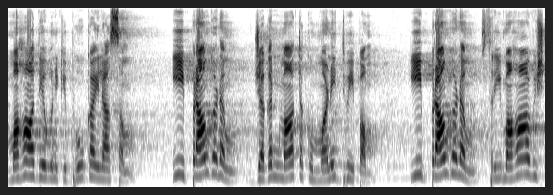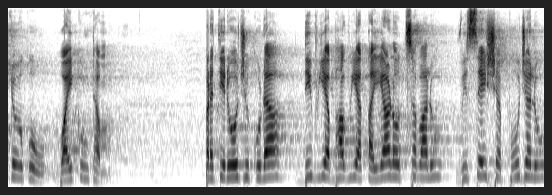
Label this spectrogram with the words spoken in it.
మహాదేవునికి భూకైలాసం ఈ ప్రాంగణం జగన్మాతకు మణిద్వీపం ఈ ప్రాంగణం శ్రీ మహావిష్ణువుకు వైకుంఠం. ప్రతిరోజు కూడా దివ్య భవ్య కళ్యాణోత్సవాలు విశేష పూజలు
